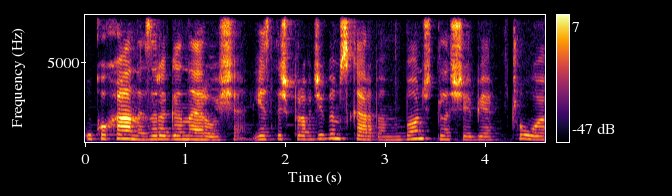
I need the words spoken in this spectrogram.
Ukochany, zregeneruj się. Jesteś prawdziwym skarbem. Bądź dla siebie czuły.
